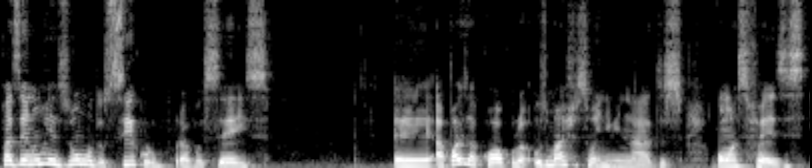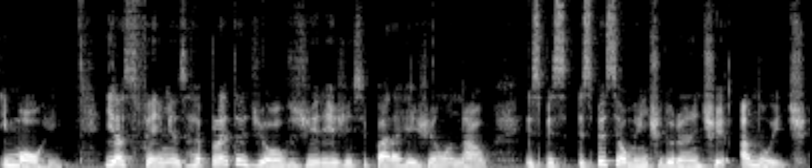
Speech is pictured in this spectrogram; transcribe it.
Fazendo um resumo do ciclo para vocês, é, após a cópula, os machos são eliminados com as fezes e morrem, e as fêmeas, repletas de ovos, dirigem-se para a região anal, espe especialmente durante a noite.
